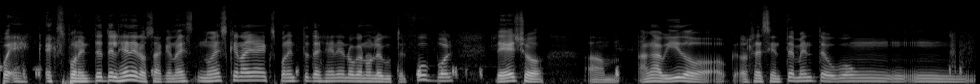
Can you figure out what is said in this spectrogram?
pues exponentes del género, o sea que no es, no es que no hayan exponentes del género que no les guste el fútbol, de hecho han habido, recientemente hubo un,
